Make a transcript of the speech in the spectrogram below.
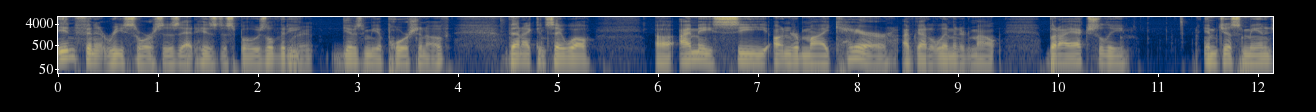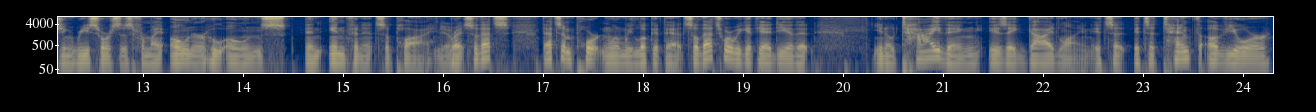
infinite resources at His disposal that He Right. gives me a portion of, then I can say, well, uh, I may see under my care I've got a limited amount, but I actually am just managing resources for my owner who owns an infinite supply Yep. right? So that's that's important when we look at that. So that's where we get the idea that you know tithing is a guideline. It's a it's a tenth of your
